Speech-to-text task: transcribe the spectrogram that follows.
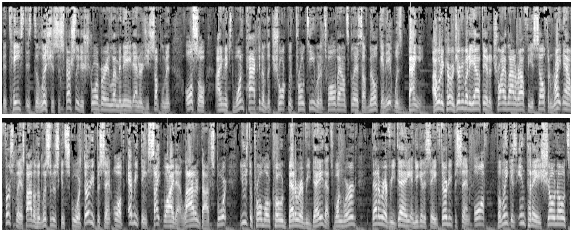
The taste is delicious, especially the strawberry lemonade energy supplement. Also, I mixed one packet of the chocolate protein with a 12 ounce glass of milk and it was banging. I would encourage everybody out there to try Ladder out for yourself. And right now, First Class Fatherhood listeners can score 30% off everything site wide at ladder.sport. Use the promo code Better Every Day. That's one word. Better every day, and you're going to save 30% off. The link is in today's show notes,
